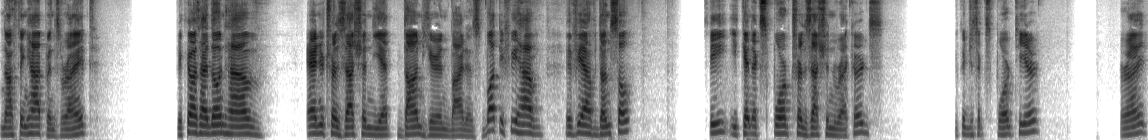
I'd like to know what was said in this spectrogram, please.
Nothing happens, right? Because I don't have any transaction yet done here in Binance. But if you have, if you have done so, see, you can export transaction records you can just export here. Right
